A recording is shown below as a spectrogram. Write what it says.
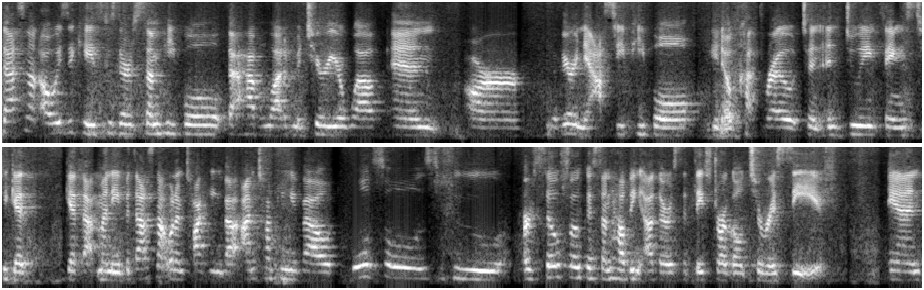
that's not always the case because there's some people that have a lot of material wealth and are you know, very nasty people, you know, cutthroat and, and doing things to get get that money. But that's not what I'm talking about. I'm talking about old souls who are so focused on helping others that they struggle to receive. And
